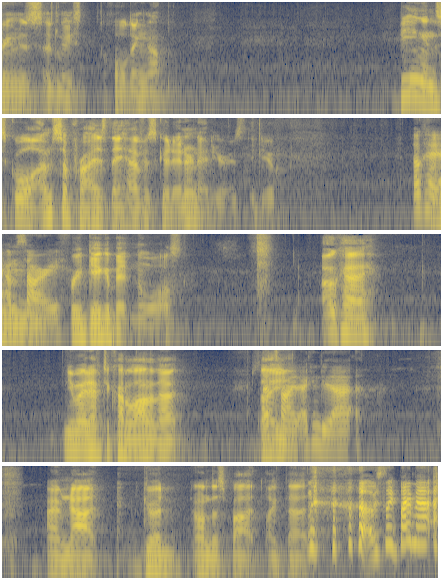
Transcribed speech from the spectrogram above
Stream is at least holding up. Being in school, I'm surprised they have as good internet here as they do. Okay, I'm sorry. Free gigabit in the walls. Okay. You might have to cut a lot of that. That's I, fine. I can do that. I am not good on the spot like that. I was like, bye, Matt.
